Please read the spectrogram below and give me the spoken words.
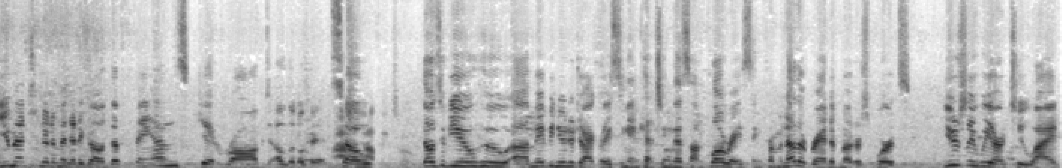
You mentioned it a minute ago. The fans get robbed a little bit. So, so. those of you who uh, may be new to drag racing and catching this on FloRacing from another brand of motorsports, usually we are two wide.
